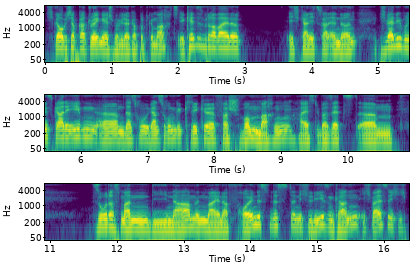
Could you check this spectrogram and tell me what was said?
Ich glaube, ich habe gerade Dragon Age mal wieder kaputt gemacht. Ihr kennt es mittlerweile. Ich kann nichts dran ändern. Ich werde übrigens gerade eben ähm, das ganze Rumgeklicke verschwommen machen. Heißt übersetzt, ähm, so, dass man die Namen meiner Freundesliste nicht lesen kann. Ich weiß nicht, ich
